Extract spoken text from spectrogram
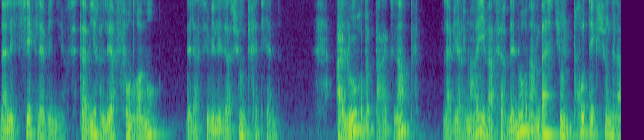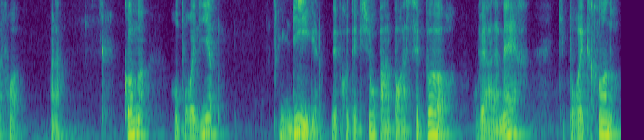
dans les siècles à venir, c'est-à-dire l'effondrement de la civilisation chrétienne. À Lourdes, par exemple, la Vierge Marie va faire des Lourdes un bastion, une protection de la foi. Voilà. Comme on pourrait dire une digue de protection par rapport à ces ports ouverts à la mer qui pourraient craindre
